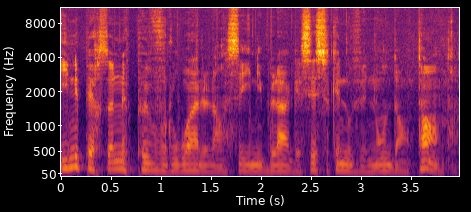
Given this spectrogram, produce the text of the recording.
une personne peut vouloir lancer une blague, c'est ce que nous venons d'entendre.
